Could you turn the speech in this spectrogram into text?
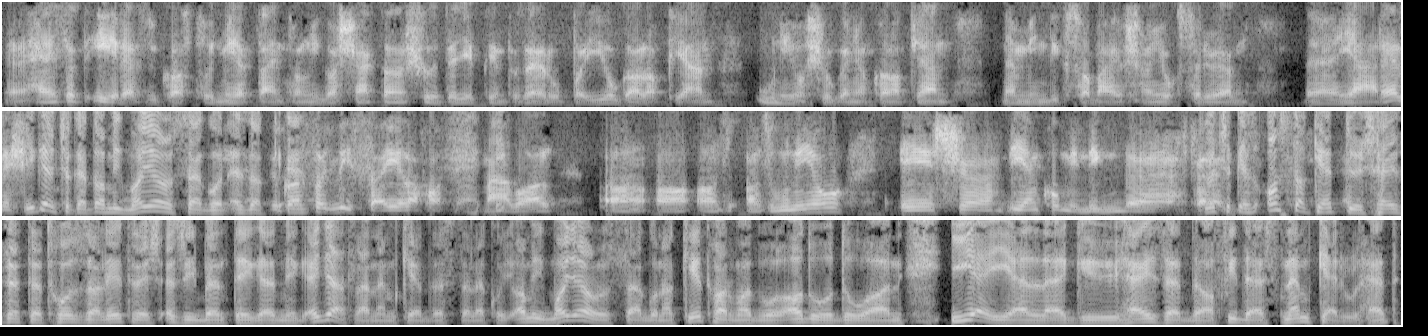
helyzet. Érezzük azt, hogy méltánytalan igazságtalan, sőt egyébként az európai jog alapján uniós joganyag alapján nem mindig szabályosan, jogszerűen e, jár el. És Igen, csak hát amíg Magyarországon ez a... Azt, hogy visszaél a hatalmával a, a, az, az Unió, és uh, ilyenkor mindig uh, fel... csak ez azt a kettős helyzetet hozza létre, és ezügyben téged még egyáltalán nem kérdeztelek, hogy amíg Magyarországon a kétharmadból adódóan ilyen jellegű helyzetbe a Fidesz nem kerülhet,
